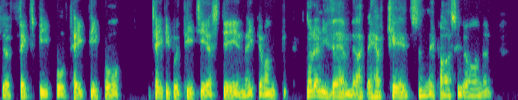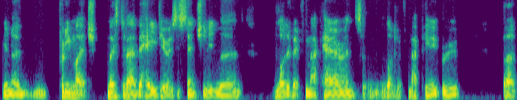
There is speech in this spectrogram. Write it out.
to fix people take people take people with ptsd and make them not only them, they, they have kids and they pass it on. And, you know, pretty much most of our behavior is essentially learned. A lot of it from our parents, a lot of it from our peer group, but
